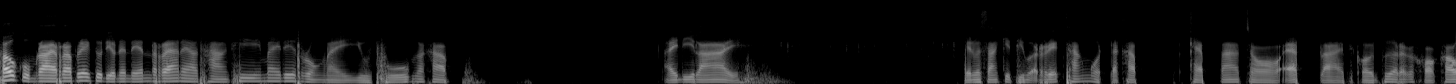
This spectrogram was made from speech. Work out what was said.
เข้ากลุ่มรายรับเลขตัวเดียวเน้นๆและแนวทางที่ไม่ได้ลงใน YouTube นะครับ ID Line เป็นภาษาอังกฤษพิมพ์เล็กทั้งหมดนะครับแคปหน้าจอแอดไลน์ไปขอเป็นเพื่อนแล้วก็ขอเข้า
